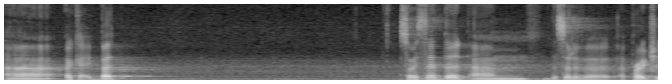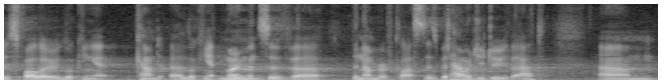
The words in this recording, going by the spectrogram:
Uh, okay, but so I said that um, the sort of uh, approaches follow looking at, count, uh, looking at moments of uh, the number of clusters, but how would you do that? Um,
